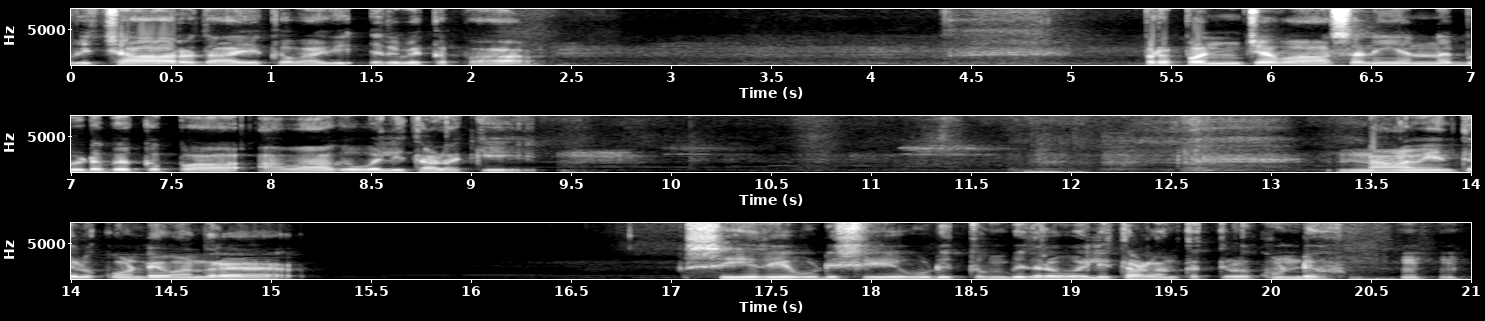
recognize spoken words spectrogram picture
ವಿಚಾರದಾಯಕವಾಗಿ ಇರಬೇಕಪ್ಪ. ಪ್ರಪಂಚ ವಾಸನೆಯನ್ನು ಬಿಡಬೇಕಪ್ಪ ಆವಾಗ ಒಲಿತಾಳಕಿ ನಾವೇನು ತಿಳ್ಕೊಂಡೇವಂದ್ರೆ ಸೀರೆ ಉಡಿಸಿ ಉಡಿ ತುಂಬಿದ್ರೆ ಒಲಿತಾಳಂತ ತಿಳ್ಕೊಂಡೆವು.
